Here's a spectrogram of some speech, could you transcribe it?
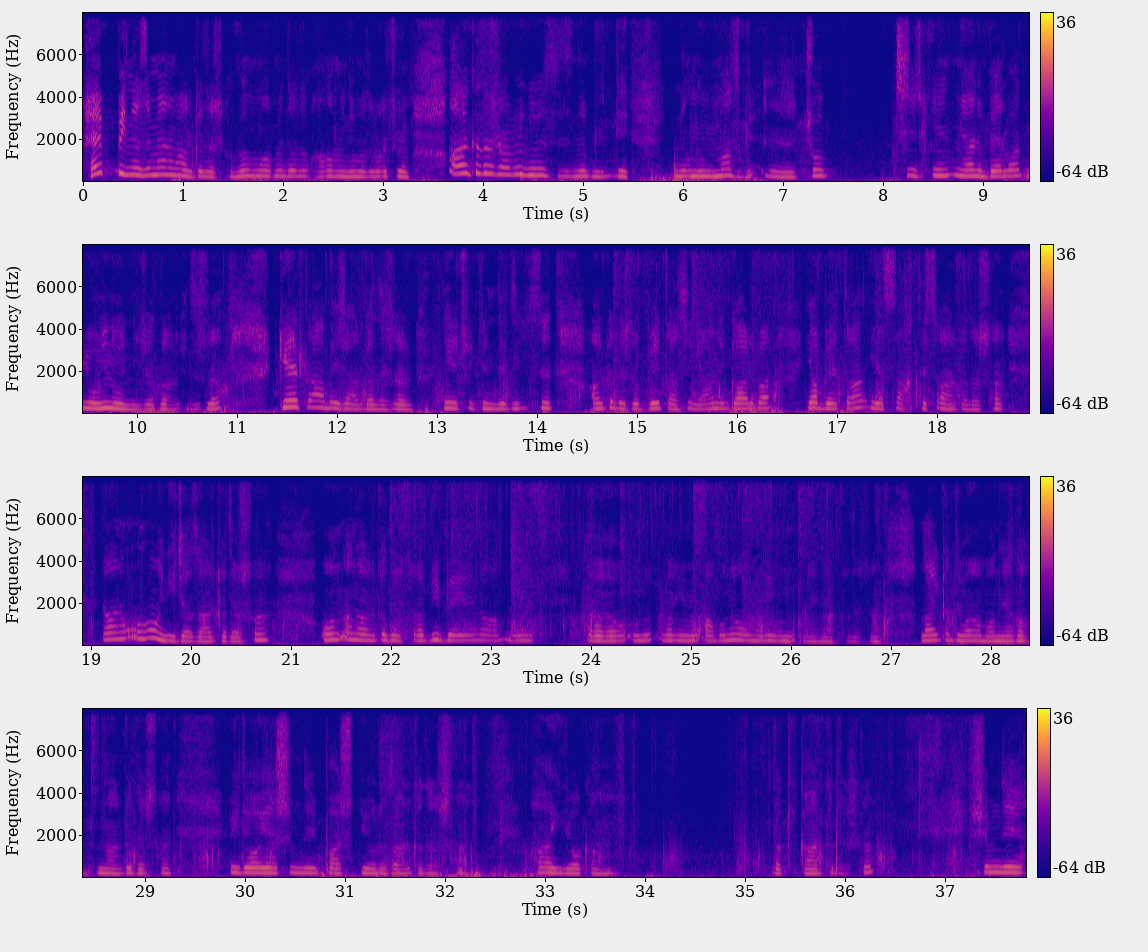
Hepinize merhaba arkadaşlar. Ben Muhammed Ali Kaan videomuza başlıyorum. Arkadaşlar bugün sizinle birlikte inanılmaz e, çok çirkin yani berbat bir oyun oynayacağız arkadaşlar. GTA 5 arkadaşlar. Niye çirkin dediysen arkadaşlar betası yani galiba ya beta ya sahtesi arkadaşlar. Yani onu oynayacağız arkadaşlar. Ondan arkadaşlar bir beğeni atmayı ee, unutmayın ve abone olmayı unutmayın arkadaşlar. Like atın ve abone atın arkadaşlar. Videoya şimdi başlıyoruz arkadaşlar. Haydi bakalım. Dakika arkadaşlar. Şimdi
